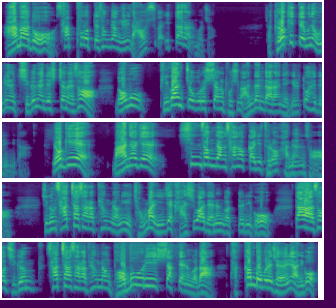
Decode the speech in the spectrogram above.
아마도 4%대 성장률이 나올 수가 있다라는 거죠. 자, 그렇기 때문에 우리는 지금 현재 시점에서 너무 비관적으로 시장을 보시면 안 된다라는 얘기를 또 해드립니다. 여기에 만약에 신성장 산업까지 들어가면서 지금 4차 산업혁명이 정말 이제 가시화되는 것들이고 따라서 지금 4차 산업혁명 버블이 시작되는 거다. 닷컴 버블의 재현이 아니고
